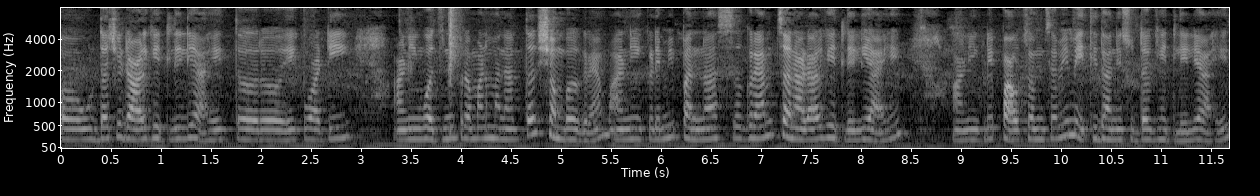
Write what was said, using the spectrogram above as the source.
उडदाची डाळ घेतलेली आहे तर एक वाटी आणि वजनी प्रमाण म्हणाल तर शंभर ग्रॅम आणि इकडे मी पन्नास ग्रॅम चणा डाळ घेतलेली आहे आणि इकडे पाव चमचा मी मेथीदाणेसुद्धा घेतलेले आहेत.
